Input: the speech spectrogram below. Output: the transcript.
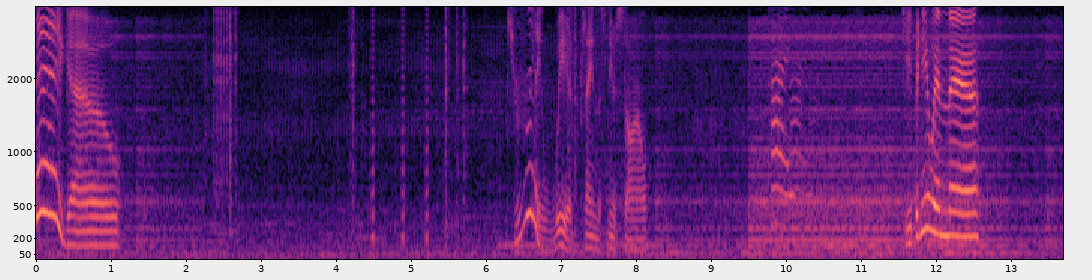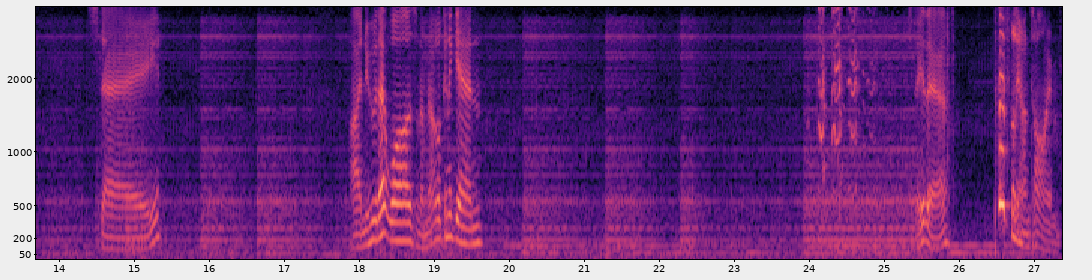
There you go. It's really weird playing this new style. Hi. Keeping you in there. Stay. I knew who that was, and I'm not looking again. Stay there. Perfectly on time.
